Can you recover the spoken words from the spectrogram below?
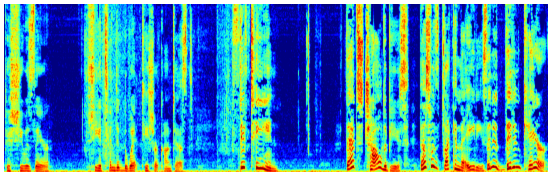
because she was there. She attended the wet T-shirt contest. 15. That's child abuse. This was back in the 80s. They didn't they didn't care.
